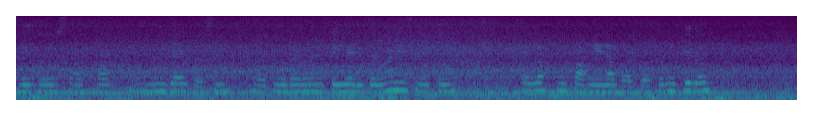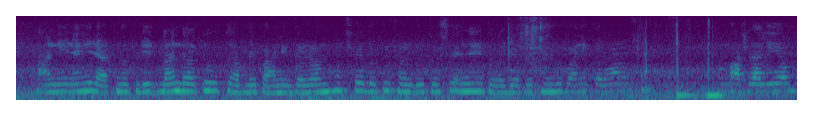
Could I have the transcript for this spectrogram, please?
આપણે તો સાત બાર બની જાય પછી ભાત વગાડવાની તૈયારી કરવાની છે તો પહેલાં હું પાણીના બોટલ તો મૂકી દઉં. પાણી નહીં, રાતનું ફ્રીજ બંધ હતું તો આપણે પાણી ગરમ હશે બધું ઠંડુ થશે નહીં, તો હજી આપણે ઠંડુ પાણી કરવાનું છે. બાટલા લઈ આવું.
